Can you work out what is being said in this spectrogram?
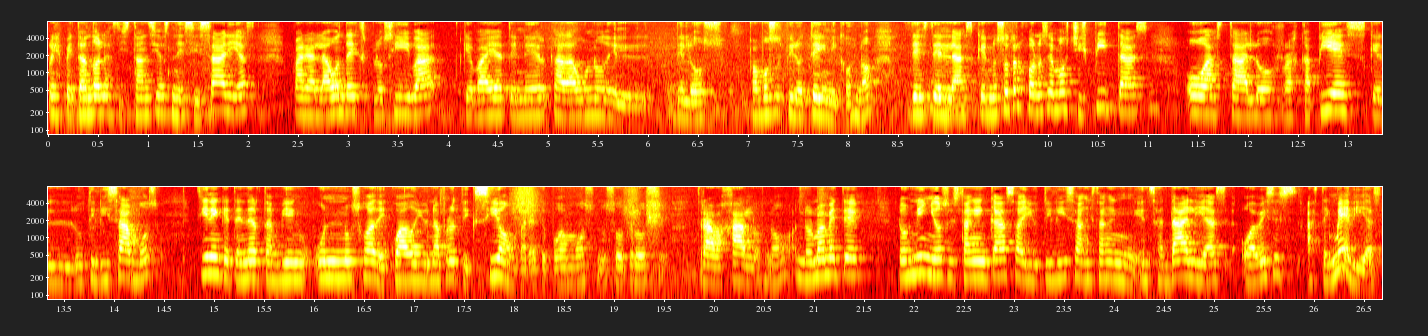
respetando las distancias necesarias para la onda explosiva que vaya a tener cada uno de los famosos pirotécnicos, ¿no? Desde las que nosotros conocemos chispitas o hasta los rascapiés que utilizamos, tienen que tener también un uso adecuado y una protección para que podamos nosotros trabajarlos, ¿no? Normalmente los niños están en casa y utilizan, están en, sandalias o a veces hasta en medias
